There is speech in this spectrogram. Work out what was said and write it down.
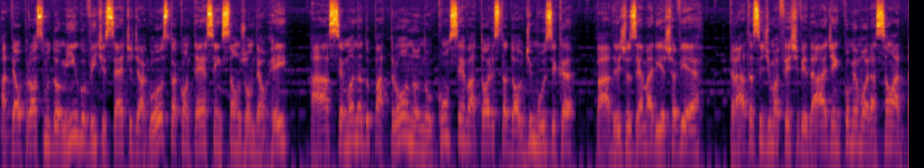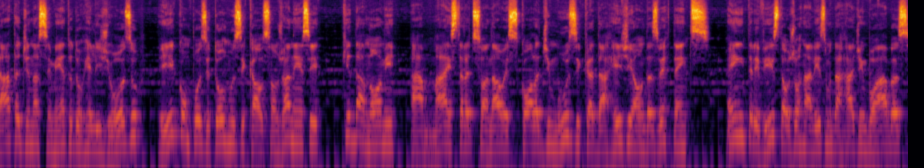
Até o próximo domingo, 27 de agosto, acontece em São João Del Rei a Semana do Patrono no Conservatório Estadual de Música Padre José Maria Xavier. Trata-se de uma festividade em comemoração à data de nascimento do religioso e compositor musical são joanense que dá nome à mais tradicional escola de música da região das Vertentes. Em entrevista ao jornalismo da Rádio Emboabas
